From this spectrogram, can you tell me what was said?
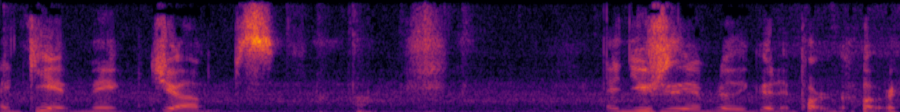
I can't make jumps. And usually I'm really good at parkour.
